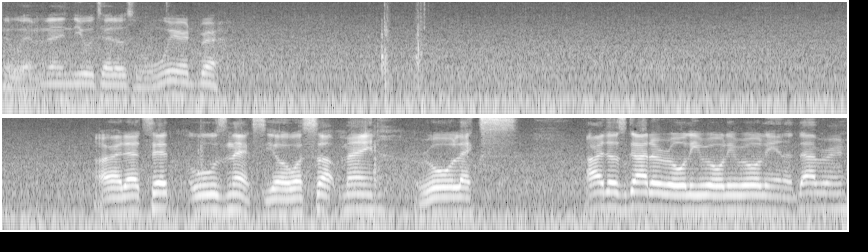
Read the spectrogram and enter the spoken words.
The women you tell us weird, bro. Alright, that's it. Who's next? Yo, what's up, man? Rolex. I just got a roly roly roly and a dabbering.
